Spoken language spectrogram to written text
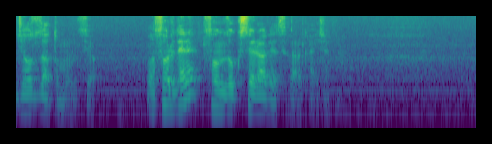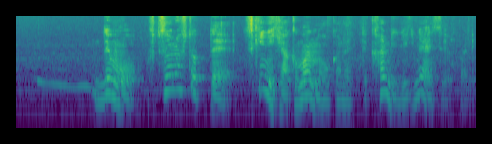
上手だと思うんですよ。それでね存続してるわけですから会社が。でも普通の人って月に100万のお金って管理できないですよやっぱり。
